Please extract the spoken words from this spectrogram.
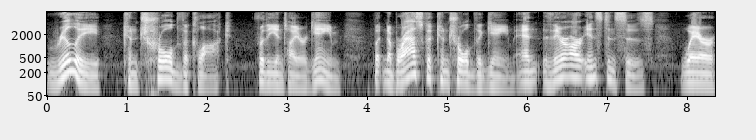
really controlled the clock for the entire game but Nebraska controlled the game. And there are instances where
